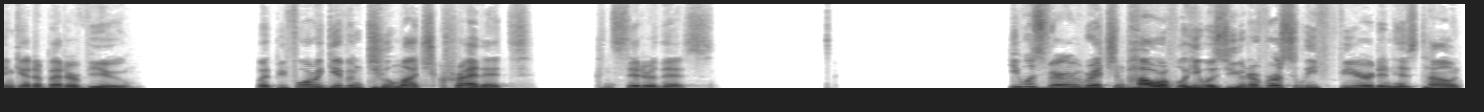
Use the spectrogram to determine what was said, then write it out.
and get a better view. But before we give him too much credit, consider this. He was very rich and powerful. He was universally feared in his town.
